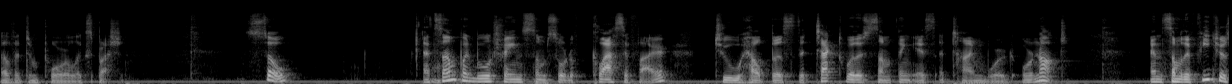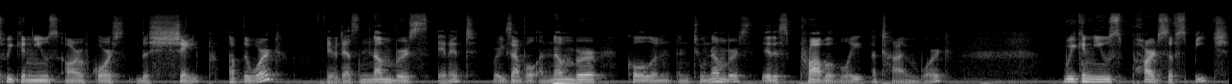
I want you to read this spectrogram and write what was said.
of a temporal expression. So at some point, we will train some sort of classifier to help us detect whether something is a time word or not. And some of the features we can use are, of course, the shape of the word. If it has numbers in it, for example, a number, colon, and two numbers, it is probably a time word. We can use parts of speech.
